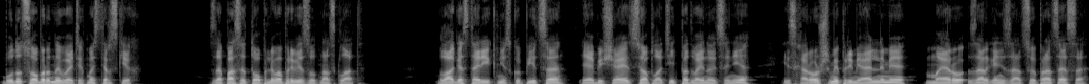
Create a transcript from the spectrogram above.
будут собраны в этих мастерских. Запасы топлива привезут на склад. Благо старик не скупится и обещает все оплатить по двойной цене и с хорошими премиальными мэру за организацию процесса.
